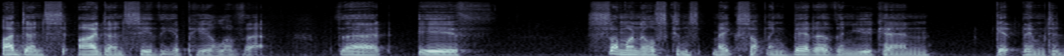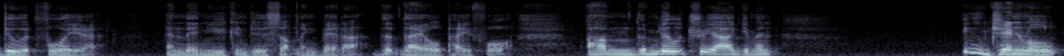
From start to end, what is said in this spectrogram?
I don't, s- I don't see the appeal of that. That if someone else can make something better than you can, get them to do it for you, and then you can do something better that they all pay for. Um, the military argument, in general,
